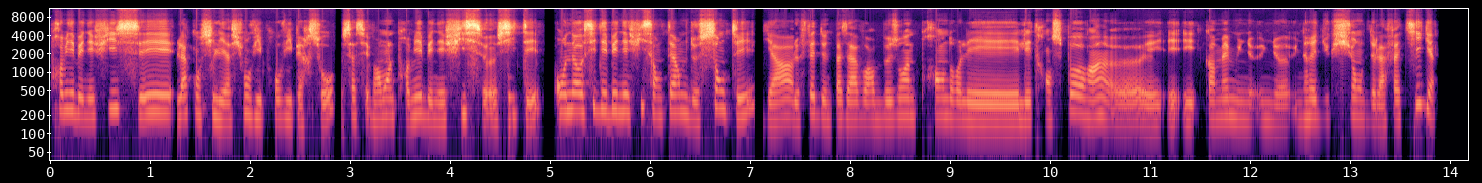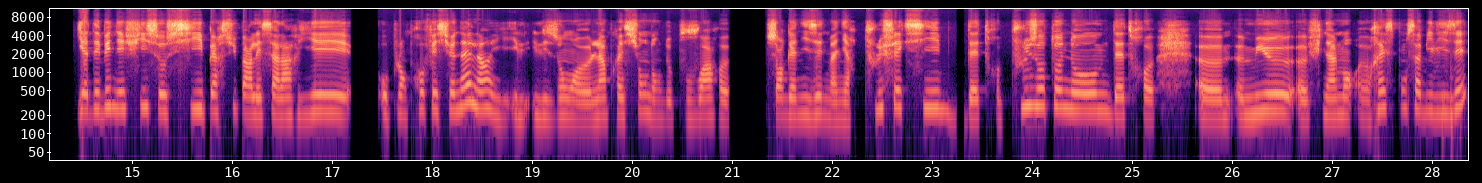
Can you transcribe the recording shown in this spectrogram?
Premier bénéfice, c'est la conciliation vie pro-vie perso. Ça, c'est vraiment le premier bénéfice euh, cité. On a aussi des bénéfices en termes de santé. Il y a le fait de ne pas avoir besoin de prendre les, transports hein, euh, et, quand même une, réduction de la fatigue. Il y a des bénéfices aussi perçus par les salariés au plan professionnel. Hein. Ils, ils, ont euh, l'impression donc de pouvoir s'organiser de manière plus flexible, d'être plus autonome, d'être euh, mieux euh, finalement euh, responsabilisé.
